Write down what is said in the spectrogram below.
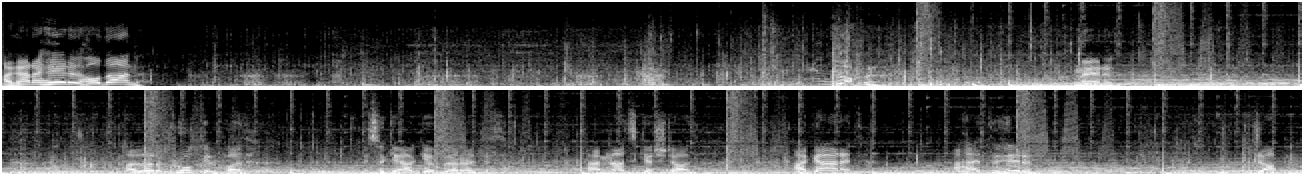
I gotta hit it, hold on. Made it. A little crooked, but it's okay, I'll get better at this. I'm not sketched out. I got it. I had to hit it. Dropping.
